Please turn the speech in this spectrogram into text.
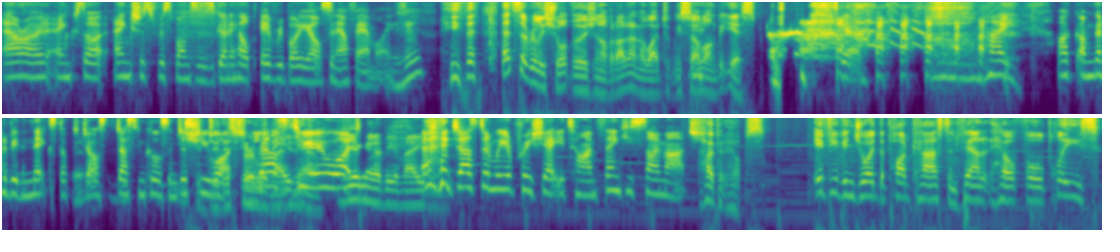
our own anxi- anxious responses is going to help everybody else in our family. Mm-hmm. that, that's the really short version of it. I don't know why it took me so long, but yes. Yeah. oh, mate, I, I'm going to be the next Dr. Jos- Justin Coulson. Just should you watch. You're. Just amazing. you watch. You're going to be amazing. Justin, we appreciate your time. Thank you so much. Hope it helps. If you've enjoyed the podcast and found it helpful, please,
